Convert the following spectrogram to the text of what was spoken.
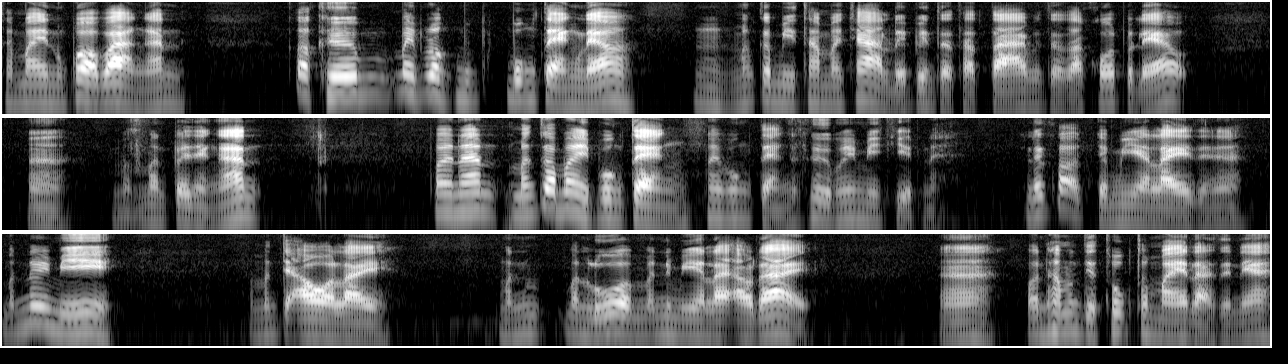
ทำไมหลวงพ่อว่างั้น ก็คือไม่ต้องปรุงแต่งแล้วมันก็มีธรรมชาติเลยเป็นตถาตาเป็นตถาคตไปแล้วอ่ามันมันเป็นอย่างนั้น เพราะฉะนั้นมันก็ไม่ปรุงแต่งไม่ปรุงแต่งก็คือไม่มีจิตนะ แล้วก็จะมีอะไรเนี่ยมันไม่มี มันจะเอาอะไร มันมันรู้ว่ามันมีอะไรเอาได้อ่าเพราะนั้นมันจะทุกข์ทำไมล่ะทีเนี้ย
